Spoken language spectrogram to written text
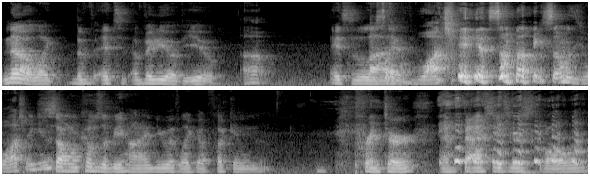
No, like the it's a video of you. Oh, It's just live. like watching someone like someone's watching you. Someone comes up behind you with like a fucking printer and bashes your skull.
